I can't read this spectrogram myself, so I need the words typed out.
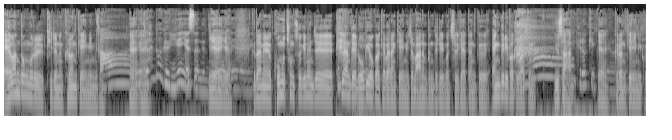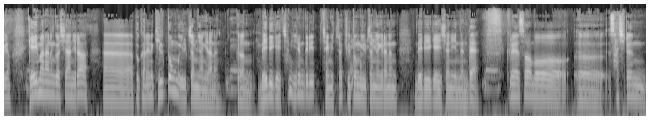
애완동물을 기르는 그런 게임입니다. 아, 예, 그래도 예. 한동안 그 유행이었었는데. 예, 예. 그다음에 고무총 쏘기는 이제 핀란드의 네. 로비오가 개발한 게임이죠. 많은 분들이 뭐 즐겨했던 그 앵그리버드와 좀 아, 유사한 그렇겠군요. 예, 그런 게임이고요. 네. 게임만 하는 것이 아니라 어, 북한에는 길동무 1.0이라는 네. 그런 내비게 참 이름들이 재밌죠. 길동무 1.0이라는 내비게이션이 있는데 네. 그래서 뭐 어, 사실은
